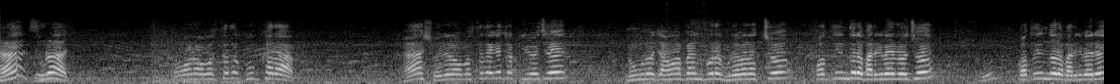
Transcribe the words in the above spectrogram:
হ্যাঁ? সুরাজ? তোমার অবস্থা তো খুব খারাপ। হ্যাঁ শরীরের অবস্থা দেখেছ? কি হয়েছে? নোংরো জামা প্যান্ট পরে ঘুরে বেড়াচ্ছ? কতদিন ধরে বাড়ির বাইরে রয়েছো? কতদিন ধরে বাড়ির বাইরে।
